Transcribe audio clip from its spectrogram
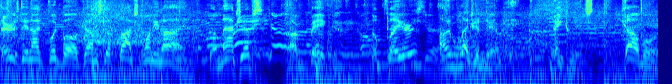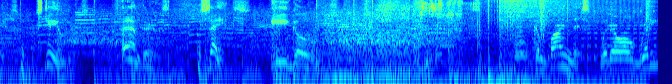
Thursday Night Football comes to Fox 29. The matchups are big. The players are legendary. Patriots, Cowboys, Steelers, Panthers, Saints, Eagles. Combine this with their already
